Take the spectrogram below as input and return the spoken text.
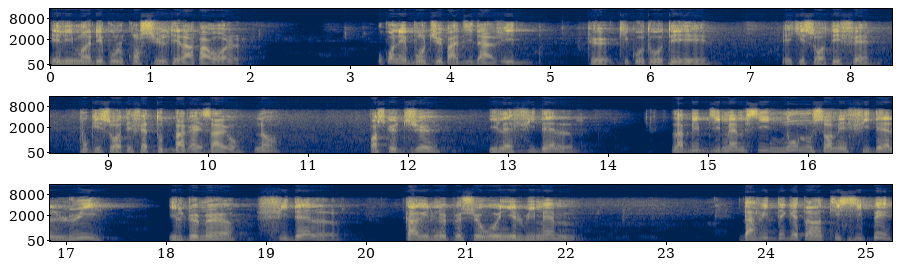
et il demandé pour le consulter la parole, ou qu'on est bon Dieu pas dit David que qui côté et qui sortait fait pour qu'il sorte fait toute bagaille ça Non. Parce que Dieu, il est fidèle. La Bible dit même si nous, nous sommes infidèles, lui, il demeure fidèle, car il ne peut se ruiner lui-même. David était anticipé.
